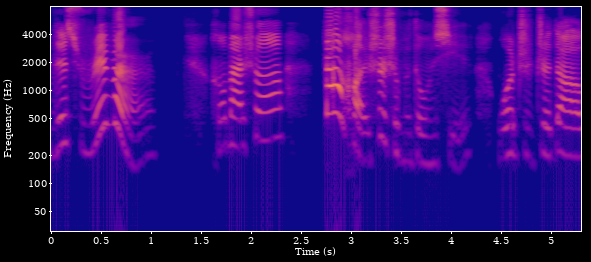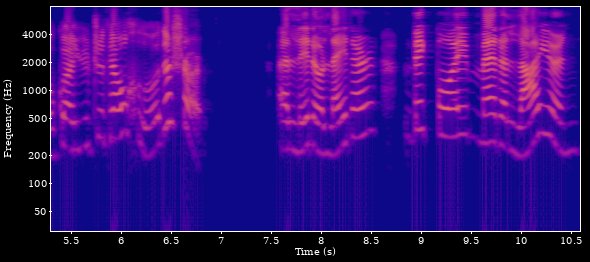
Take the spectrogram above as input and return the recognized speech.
this river. 河马说：“大海是什么东西？我只知道关于这条河的事儿。” A little later, Big Boy met a lion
